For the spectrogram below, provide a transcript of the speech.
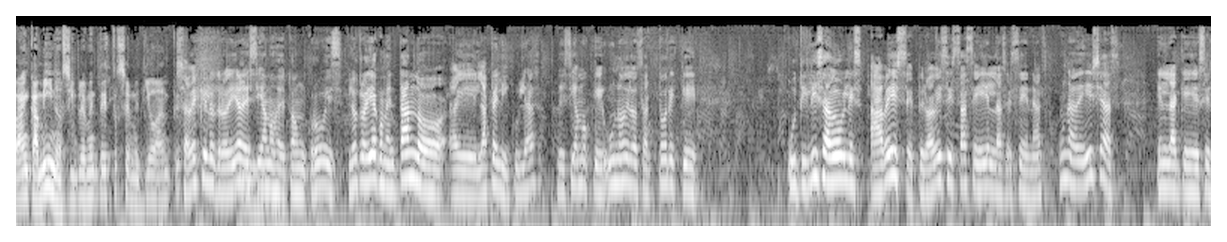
va en camino, simplemente esto se metió antes. Sabés que el otro día decíamos de Tom Cruise, el otro día comentando eh, las películas, decíamos que uno de los actores que utiliza dobles a veces, pero a veces hace él las escenas, una de ellas en la que se,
